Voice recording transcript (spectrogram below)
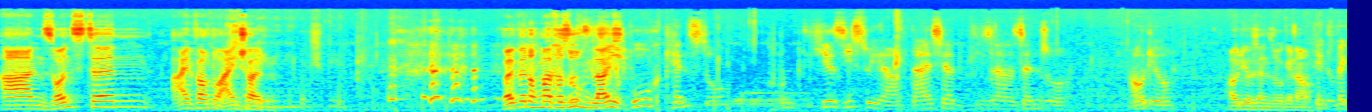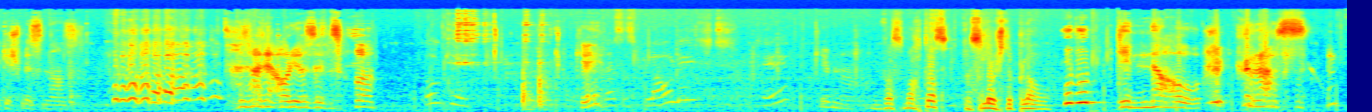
Ansonsten einfach nur einschalten. Wollen wir nochmal versuchen gleich? Hier Buch kennst du und hier siehst du ja, da ist ja dieser Sensor, Audio, Audiosensor, genau. den du weggeschmissen hast. Das war der Audiosensor. Okay, Okay, das ist Blaulicht. Okay. genau. Und was macht das? Das leuchtet blau. Hup, hup. Genau, krass.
